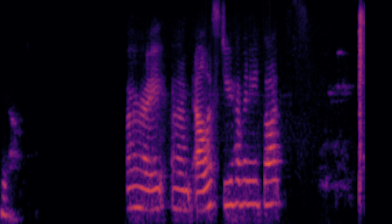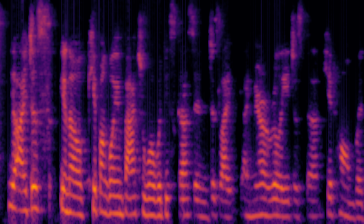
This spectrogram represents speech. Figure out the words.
Yeah. All right. Um, Alice, do you have any thoughts? Yeah, I just, you know, keep on going back to what we discussed and just like, like Mira really just uh, hit home with,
